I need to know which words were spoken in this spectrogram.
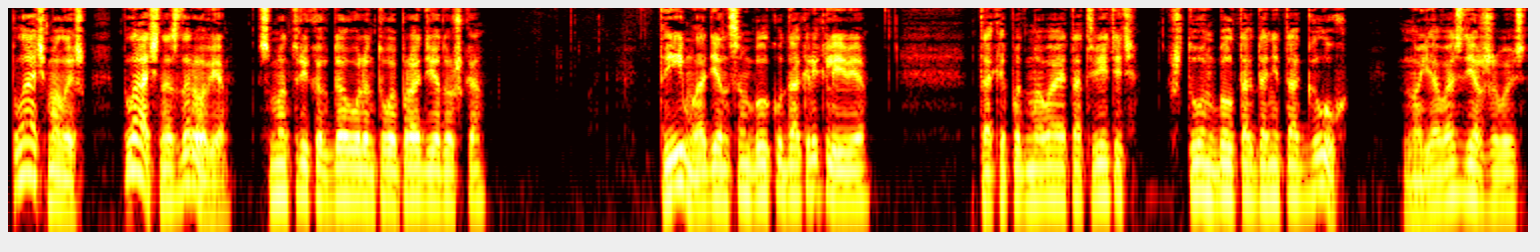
Плачь, малыш, плачь на здоровье. Смотри, как доволен твой прадедушка. Ты младенцем был куда крикливее. Так и подмывает ответить, что он был тогда не так глух но я воздерживаюсь.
